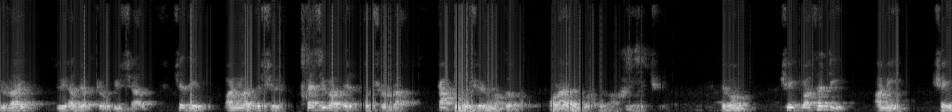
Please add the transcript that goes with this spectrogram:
জুলাই দুই হাজার চব্বিশ সাল, সেদিন বাংলাদেশের ফ্যাসিবাদের দোষরা কাপুরুষের মতো পলায়ন করতে হয়েছিল। এবং সেই কথাটি আমি সেই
